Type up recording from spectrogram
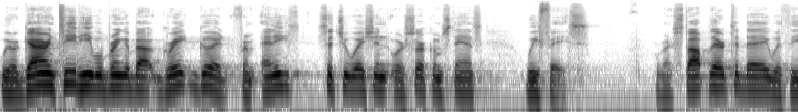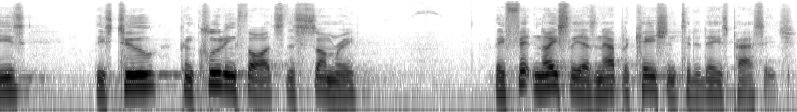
We are guaranteed He will bring about great good from any situation or circumstance we face. We're going to stop there today with these, these two concluding thoughts, this summary. They fit nicely as an application to today's passage.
